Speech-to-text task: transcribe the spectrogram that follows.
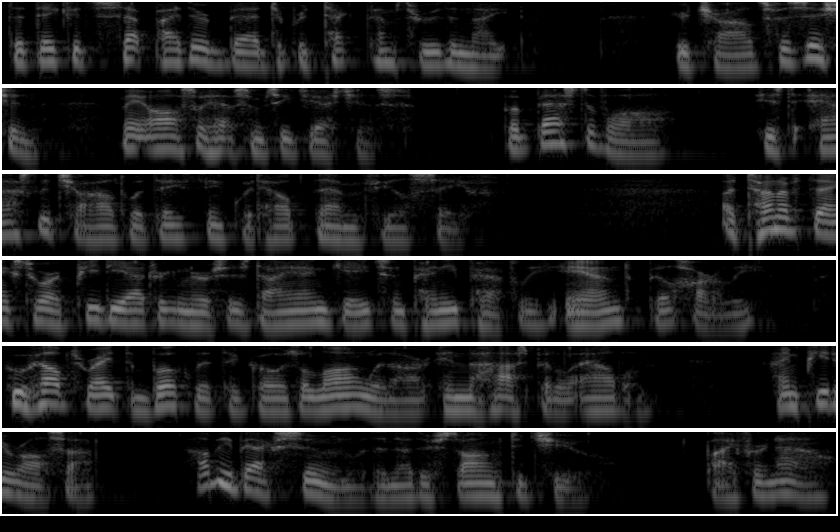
that they could set by their bed to protect them through the night. Your child's physician may also have some suggestions. But best of all is to ask the child what they think would help them feel safe. A ton of thanks to our pediatric nurses Diane Gates and Penny Pefley and Bill Harley, who helped write the booklet that goes along with our In the Hospital album. I'm Peter Alsop. I'll be back soon with another song to chew. Bye for now.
